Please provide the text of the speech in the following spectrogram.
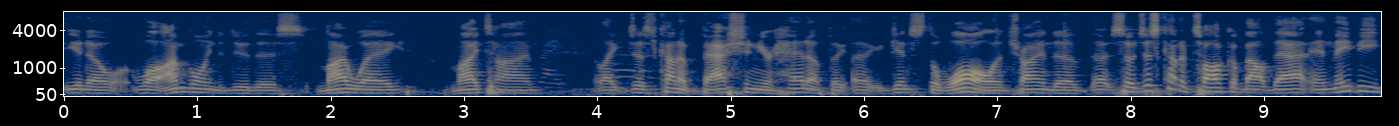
you know, well, I'm going to do this my way, my time. Like just kind of bashing your head up uh, against the wall and trying to. Uh, so just kind of talk about that and maybe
